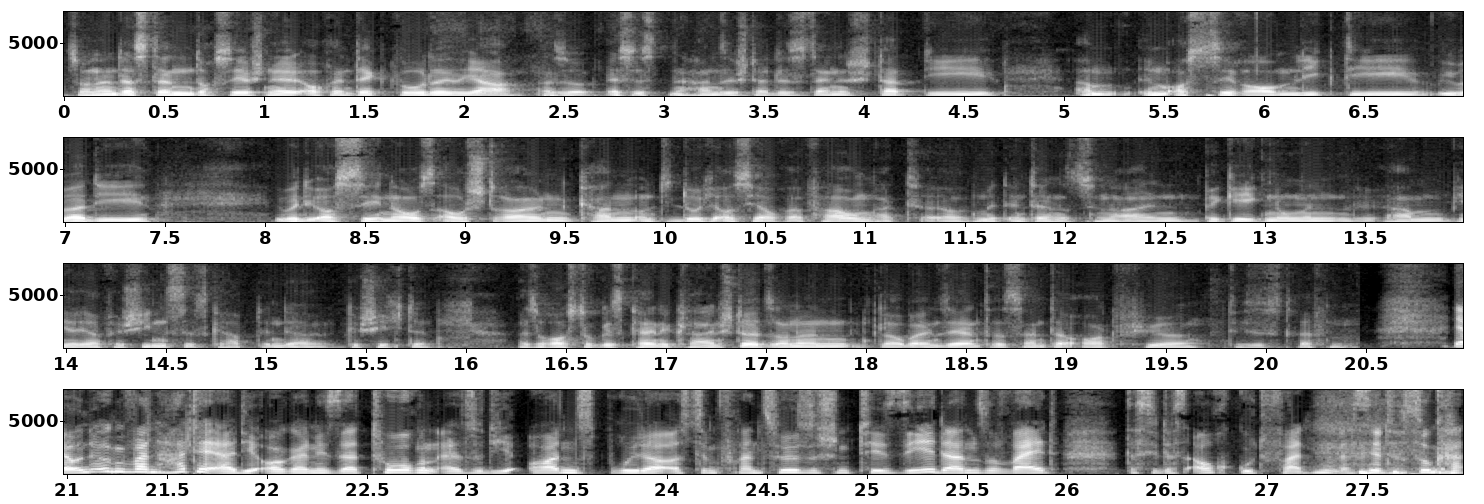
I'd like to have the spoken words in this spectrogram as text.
sondern dass dann doch sehr schnell auch entdeckt wurde, ja, also es ist eine Hansestadt, es ist eine Stadt, die am, im Ostseeraum liegt, die über die über die Ostsee hinaus ausstrahlen kann und die durchaus ja auch Erfahrung hat äh, mit internationalen Begegnungen. Wir haben hier ja verschiedenstes gehabt in der Geschichte. Also Rostock ist keine Kleinstadt, sondern ich glaube ein sehr interessanter Ort für dieses Treffen. Ja, und irgendwann hatte er die Organisatoren, also die Ordensbrüder aus dem französischen Thésée, dann so weit, dass sie das auch gut fanden, dass sie das sogar,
